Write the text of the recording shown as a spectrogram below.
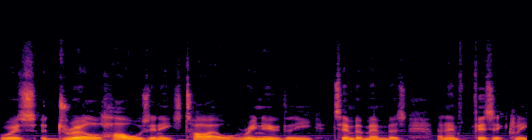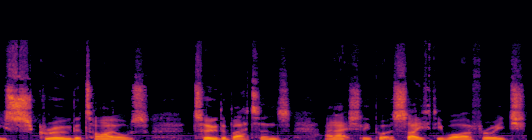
was drill holes in each tile, renew the timber members, and then physically screw the tiles to the battens and actually put a safety wire through each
